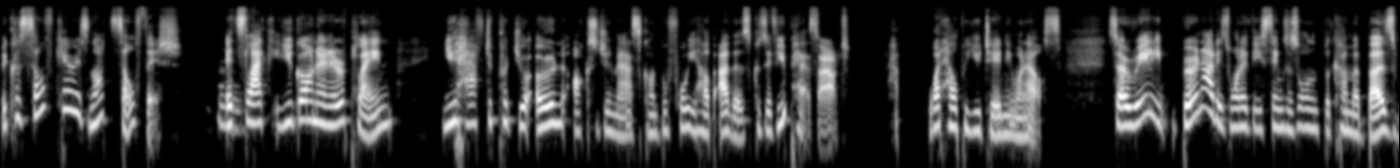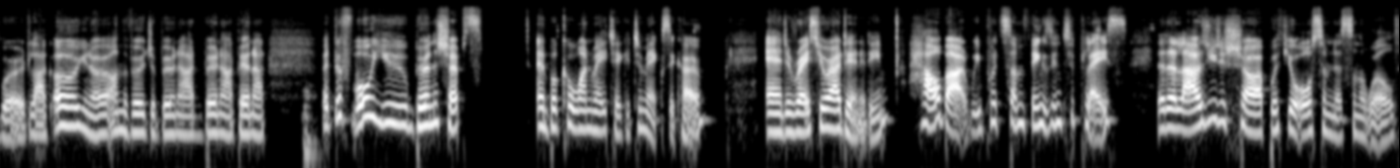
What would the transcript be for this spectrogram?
because self care is not selfish. Mm. It's like you go on an airplane, you have to put your own oxygen mask on before you help others. Because if you pass out, what help are you to anyone else? So really, burnout is one of these things that's all become a buzzword, like, oh, you know, on the verge of burnout, burnout, burnout. But before you burn the ships and book a one-way ticket to Mexico and erase your identity, how about we put some things into place that allows you to show up with your awesomeness in the world,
